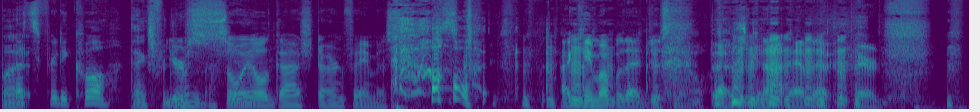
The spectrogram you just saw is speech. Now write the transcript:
But That's pretty cool. thanks for You're doing this. soil gosh darn famous. I came up with that just now. I did not have that prepared.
